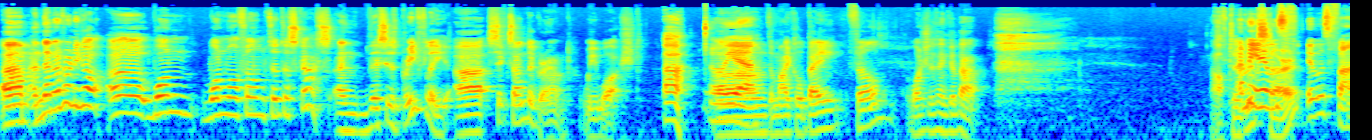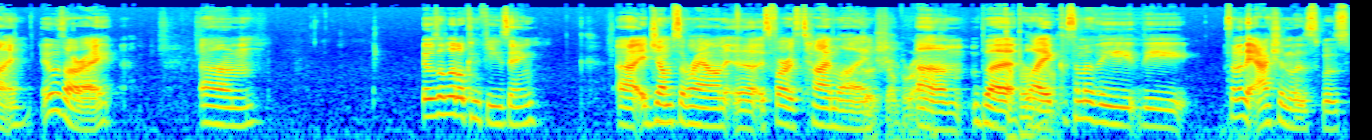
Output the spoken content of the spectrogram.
Um, and then I've only got uh, one one more film to discuss, and this is briefly uh, Six Underground. We watched. Ah, Oh yeah. Um, the Michael Bay film. What do you think of that? off to a I good mean, it was it was fine. It was all right. Um, it was a little confusing. Uh, it jumps around uh, as far as timeline. Let's jump around. Um, but Jump around. like some of the the some of the action was was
